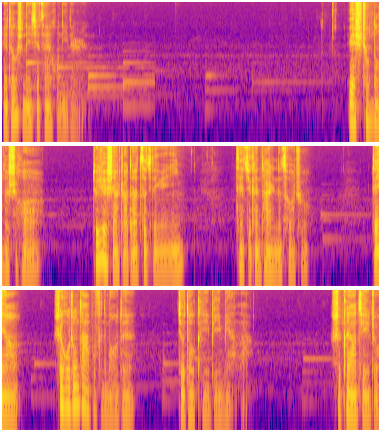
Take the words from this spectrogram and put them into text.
也都是那些在乎你的人。越是冲动的时候，就越是要找到自己的原因。再去看他人的错处，这样，生活中大部分的矛盾就都可以避免了。时刻要记住，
